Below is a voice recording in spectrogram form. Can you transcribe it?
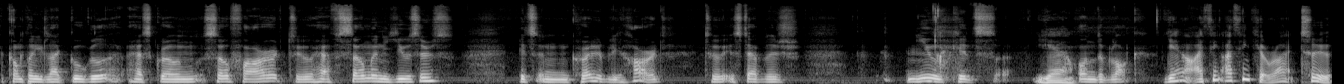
a company like Google has grown so far to have so many users, it's incredibly hard to establish new kids yeah. on the block. Yeah, I think I think you're right too.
